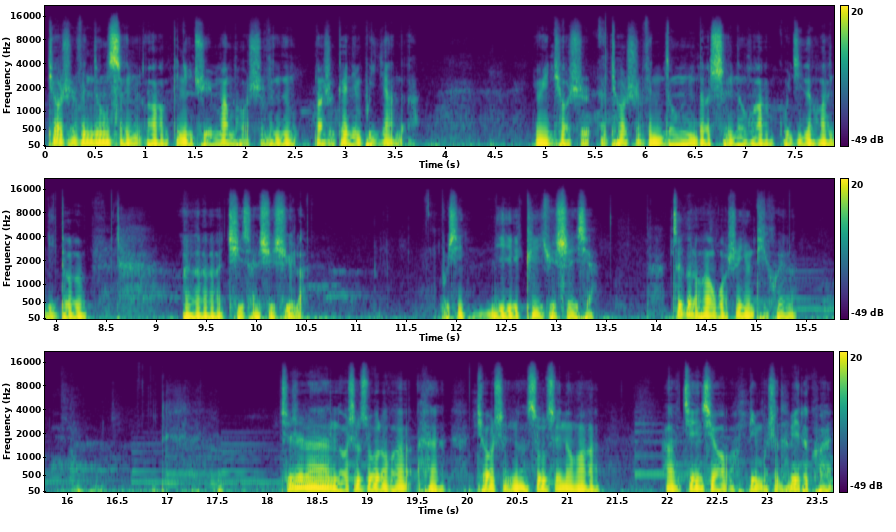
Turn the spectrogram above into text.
跳十分钟绳啊，跟你去慢跑十分钟那是概念不一样的。因为跳十跳十分钟的绳的话，估计的话你都，呃，气喘吁吁了。不信，你可以去试一下。这个的话，我深有体会了。其实呢，老实说的话，跳绳啊、瘦绳的话，啊，见效并不是特别的快，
